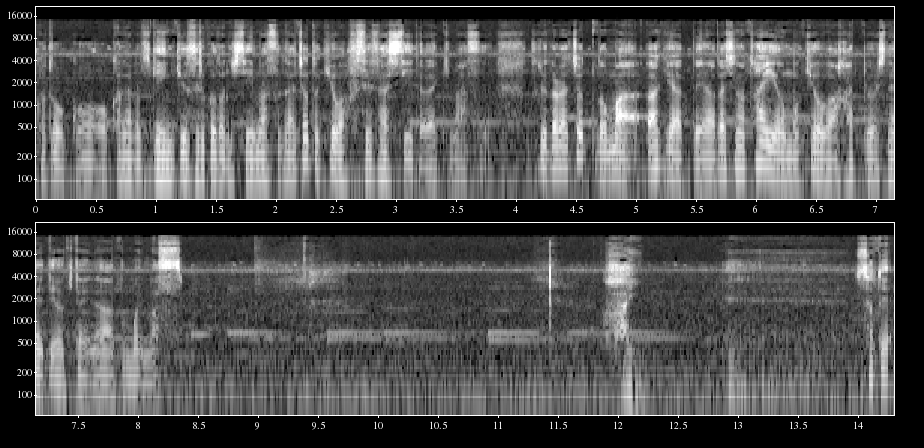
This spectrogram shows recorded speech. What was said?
ことをこう必ず言及することにしていますが、ちょっと今日は伏せさせていただきます。それからちょっとまあ、訳あって、私の体温も今日は発表しないでおきたいなと思います。はい。えー、さて、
